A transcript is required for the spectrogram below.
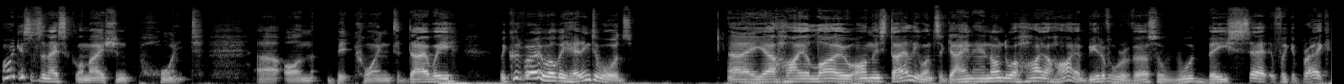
well, I guess it's an exclamation point uh, on Bitcoin today. We, we could very well be heading towards a, uh, higher low on this daily once again and onto a higher high. A beautiful reversal would be set if we could break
